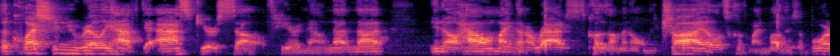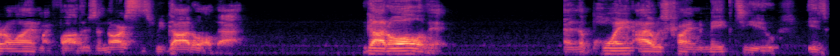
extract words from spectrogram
the question you really have to ask yourself here now, not not you know, how am I going to rise because I'm an only child, it's because my mother's a borderline, my father's a narcissist. We got all that. We got all of it. And the point I was trying to make to you is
